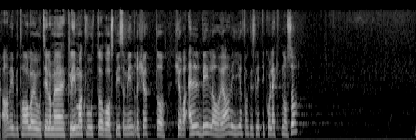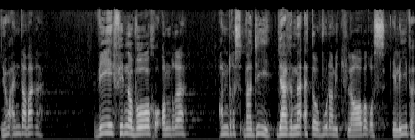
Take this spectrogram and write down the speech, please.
ja, vi betaler jo til og med klimakvoter og spiser mindre kjøtt og kjører elbil. Og ja, vi gir faktisk litt i kollekten også. Ja, enda verre. Vi finner vår og andre, andres verdi gjerne etter hvordan vi klarer oss i livet.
